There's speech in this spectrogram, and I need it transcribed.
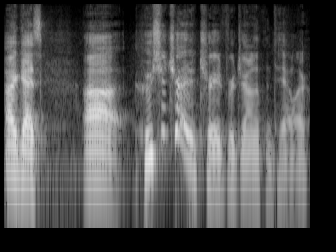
All right, guys. Uh, who should try to trade for Jonathan Taylor?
